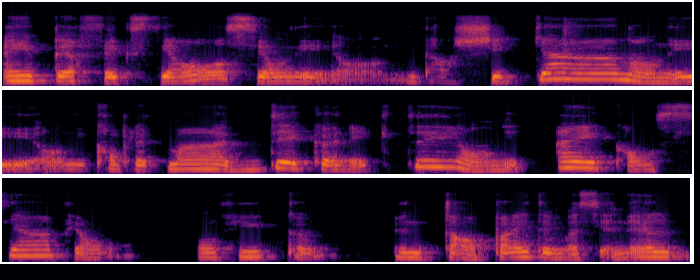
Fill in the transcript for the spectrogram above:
imperfection, si on est, dans chicane, on est, on est complètement déconnecté, on est inconscient, puis on, on vit comme une tempête émotionnelle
